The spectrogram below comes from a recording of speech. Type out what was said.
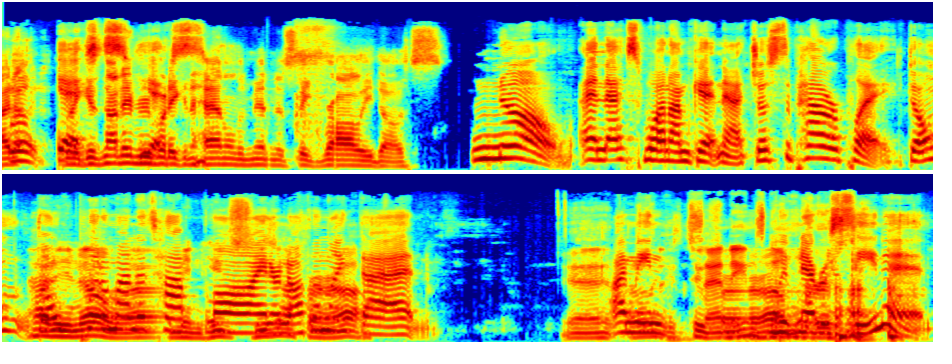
I don't like it's not Yes, everybody can yes. handle the minutes like Rielly does. No, and that's what I'm getting at. Just the power play. Don't How do don't you put him on the I top mean, he's- line he's or not nothing like off. that. yeah, I mean, think it's too far Sandin's off. We've never seen it,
